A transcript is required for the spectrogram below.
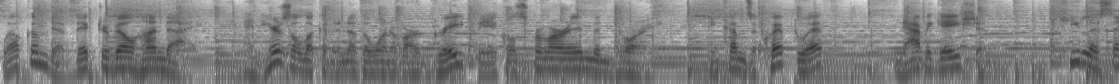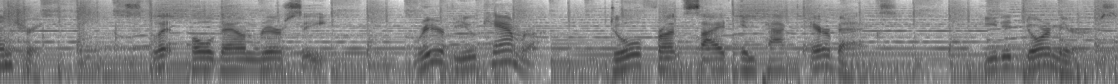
Welcome to Victorville Hyundai, and here's a look at another one of our great vehicles from our inventory. And comes equipped with navigation, keyless entry, split fold down rear seat, rear view camera, dual front side impact airbags, heated door mirrors,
